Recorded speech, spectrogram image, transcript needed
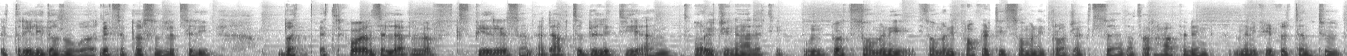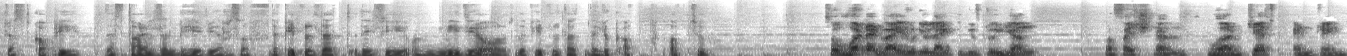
It really doesn't work, makes a person look silly. But it requires a level of experience and adaptability and originality. We've got so many, so many properties, so many projects uh, that are happening. Many people tend to just copy the styles and behaviors of the people that they see on media or the people that they look up up to. So, what advice would you like to give to young professionals who are just entering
